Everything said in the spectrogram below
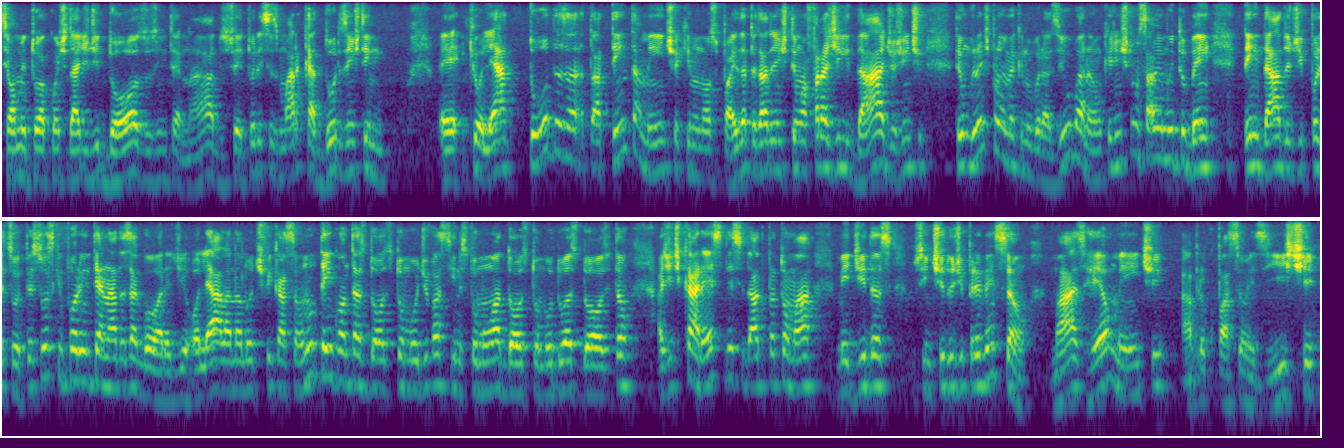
se aumentou a quantidade de idosos internados, todos esses marcadores a gente tem é, que olhar todas atentamente aqui no nosso país, apesar de a gente ter uma fragilidade, a gente tem um grande problema aqui no Brasil, Barão, que a gente não sabe muito bem, tem dado de pessoas, pessoas que foram internadas agora, de olhar lá na notificação, não tem quantas doses tomou de vacina, se tomou uma dose, tomou duas doses, então a gente carece desse dado para tomar medidas no sentido de prevenção, mas realmente a preocupação existe,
